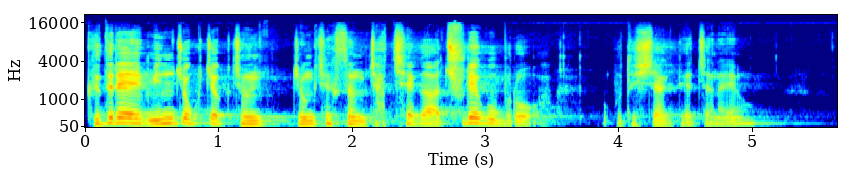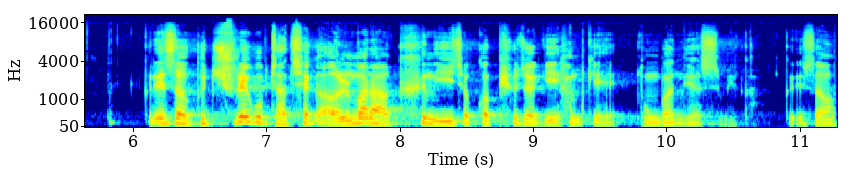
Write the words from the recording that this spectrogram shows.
그들의 민족적 정책성 자체가 출애굽으로부터 시작됐잖아요. 그래서 그 출애굽 자체가 얼마나 큰 이적과 표적이 함께 동반되었습니까? 그래서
